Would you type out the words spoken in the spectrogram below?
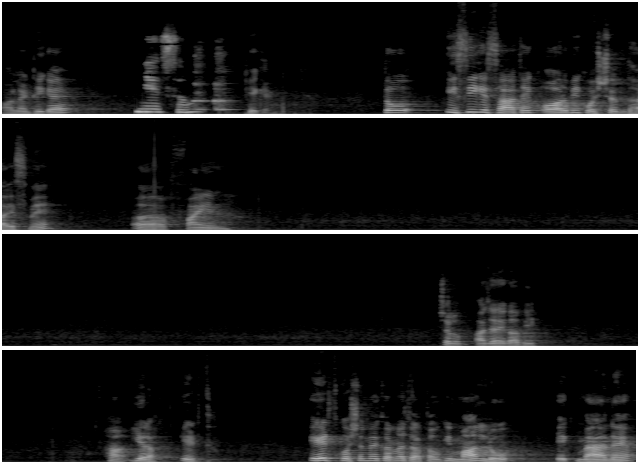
ऑनलाइन ठीक है? Yes. ठीक है। तो इसी के साथ एक और भी क्वेश्चन था इसमें। फाइंड चलो, आ जाएगा अभी। हाँ ये रहा एट्थ एट्थ क्वेश्चन में करना चाहता हूँ कि मान लो, एक मैन है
